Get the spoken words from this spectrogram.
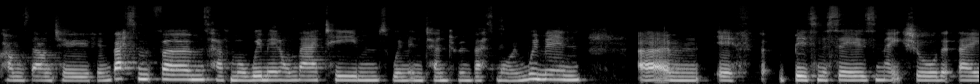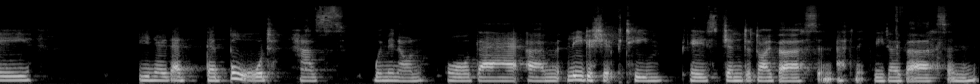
comes down to if investment firms have more women on their teams, women tend to invest more in women. Um, if businesses make sure that they, you know, their their board has women on or their um, leadership team is gender diverse and ethnically diverse and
